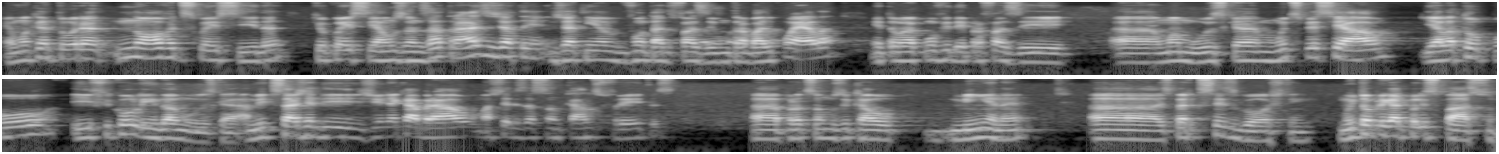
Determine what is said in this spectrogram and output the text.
É uma cantora nova, desconhecida, que eu conheci há uns anos atrás e já, tem, já tinha vontade de fazer um trabalho com ela, então eu a convidei para fazer uh, uma música muito especial e ela topou e ficou linda a música. A mixagem é de Júnia Cabral, masterização de Carlos Freitas, a produção musical minha, né? Uh, espero que vocês gostem. Muito obrigado pelo espaço.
